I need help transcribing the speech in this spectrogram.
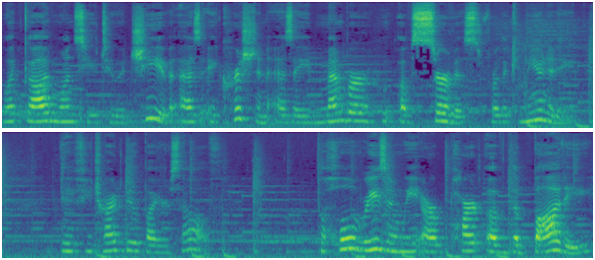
what God wants you to achieve as a Christian, as a member of service for the community, if you try to do it by yourself. The whole reason we are part of the body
